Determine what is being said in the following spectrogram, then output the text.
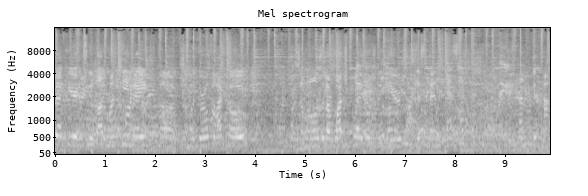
back here and see a lot of my teammates, uh, some of the girls that I coach, some of the ones that I've watched play over the years. It's fantastic. Having a good time.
